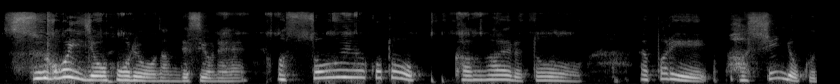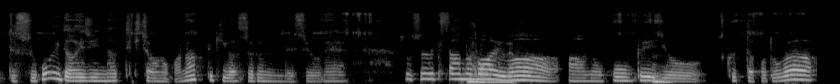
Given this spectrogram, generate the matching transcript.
すごい情報量なんですよね。まあ、そういうことを考えると、やっぱり発信力ってすごい大事になってきちゃうのかなって気がするんですよね。鈴木さんの場合は、あの、ホームページを作ったことが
